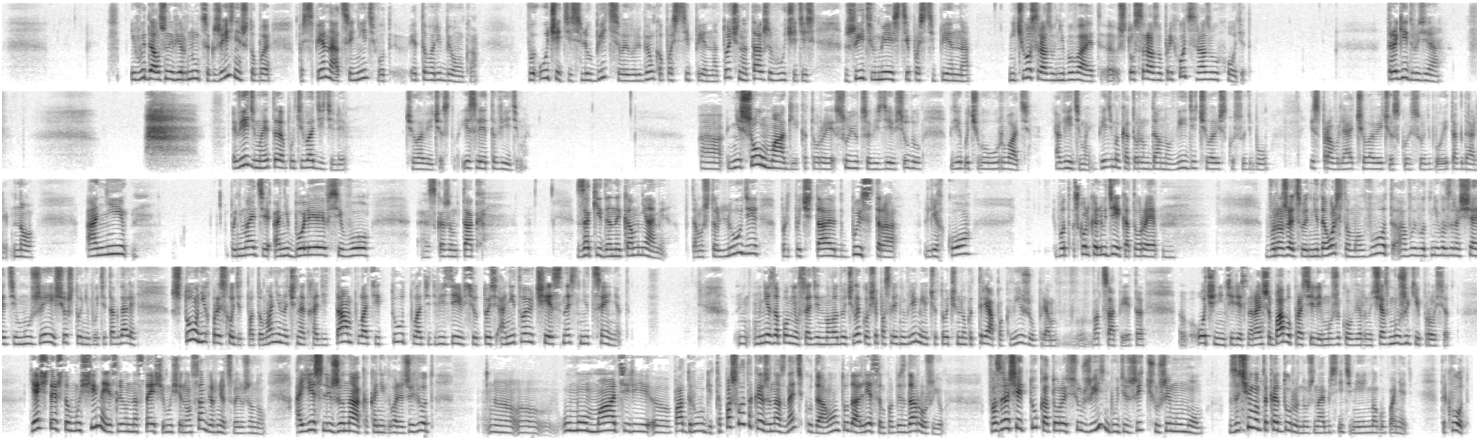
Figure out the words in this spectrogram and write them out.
И вы должны вернуться к жизни, чтобы постепенно оценить вот этого ребенка. Вы учитесь любить своего ребенка постепенно. Точно так же вы учитесь жить вместе постепенно. Ничего сразу не бывает. Э, что сразу приходит, сразу уходит. Дорогие друзья, ведьмы – это путеводители человечества, если это ведьмы. А, не шоу-маги, которые суются везде и всюду, где бы чего урвать а ведьмы. Ведьмы, которым дано видеть человеческую судьбу, исправлять человеческую судьбу и так далее. Но они, понимаете, они более всего, э, скажем так, закиданы камнями, потому что люди предпочитают быстро, легко. Вот сколько людей, которые выражает свое недовольство, мол, вот, а вы вот не возвращаете мужей, еще что-нибудь и так далее. Что у них происходит потом? Они начинают ходить там, платить тут, платить везде и всюду. То есть они твою честность не ценят. Мне запомнился один молодой человек. Вообще, в последнее время я что-то очень много тряпок вижу прям в WhatsApp. Это э, очень интересно. Раньше бабы просили мужиков вернуть, сейчас мужики просят. Я считаю, что мужчина, если он настоящий мужчина, он сам вернет свою жену. А если жена, как они говорят, живет э, умом матери, э, подруги, то пошла такая жена, знаете куда? Он туда, лесом по бездорожью. Возвращать ту, которая всю жизнь будет жить чужим умом. Зачем вам такая дура нужна? Объясните мне, я не могу понять. Так вот,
